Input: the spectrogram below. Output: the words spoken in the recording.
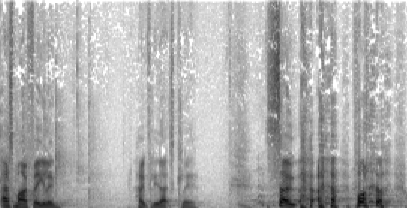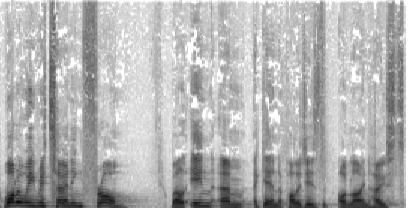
that's my feeling. Hopefully, that's clear. So, what, are, what are we returning from? Well, in, um, again, apologies, online hosts,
